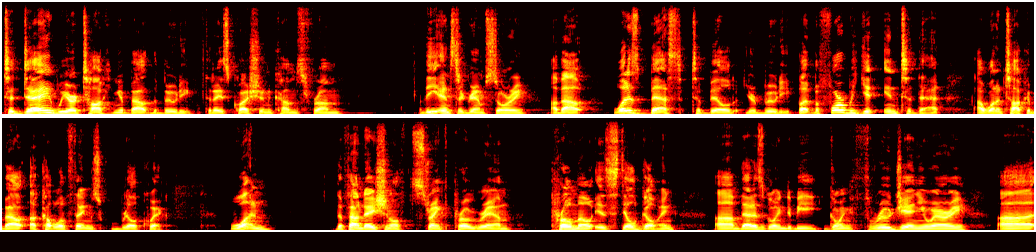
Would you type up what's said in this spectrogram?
today we are talking about the booty. Today's question comes from the Instagram story about what is best to build your booty. But before we get into that, I want to talk about a couple of things real quick. One, the foundational strength program promo is still going. Um, that is going to be going through January. Uh,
